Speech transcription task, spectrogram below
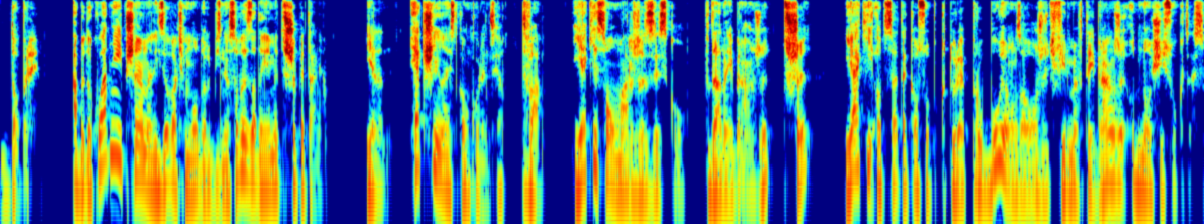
dobry. Aby dokładniej przeanalizować model biznesowy, zadajemy trzy pytania. 1. Jak silna jest konkurencja? 2. Jakie są marże zysku w danej branży? 3. Jaki odsetek osób, które próbują założyć firmę w tej branży, odnosi sukces?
